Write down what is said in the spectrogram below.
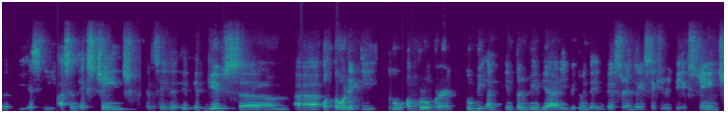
the PSE, as an exchange, let's say, it, it gives um, uh, authority to a broker to be an intermediary between the investor and the security exchange.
